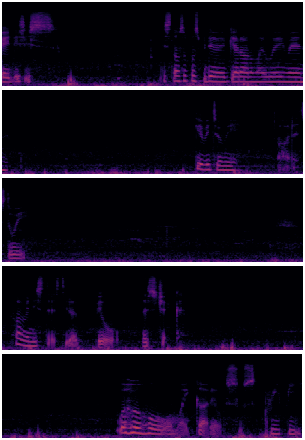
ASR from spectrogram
Hey, this is... It's not supposed to be there. Get out of my way, man. Give it to me. Oh, that's the way. How many stairs did I build? Let's check. Whoa, oh my god, it was so creepy.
